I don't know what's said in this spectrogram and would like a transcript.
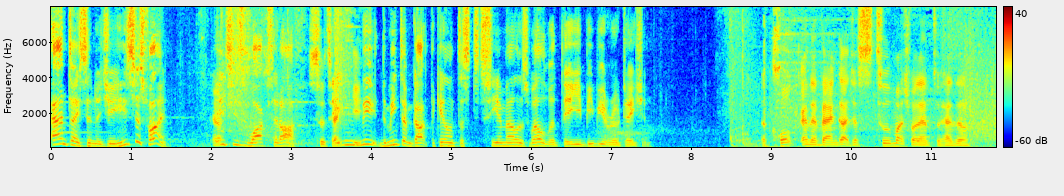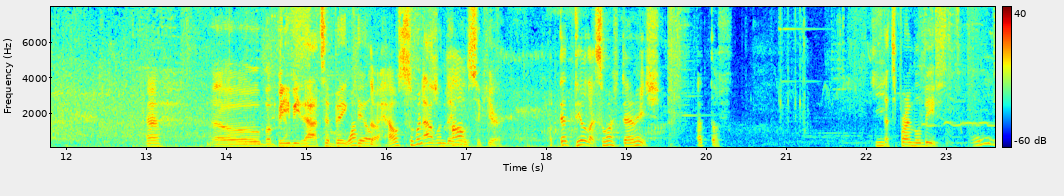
anti synergy. He's just fine. Yeah. He just walks it off. So techie. the meantime, got the kill into CML as well with the BB rotation. The cloak and the vanguard just too much for them to handle. Ah, Oh, but baby, that's a big what kill. the hell? So much. That one they how- will secure. That deal like so much damage. What the? F- he, That's Primal Beast. Oh,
